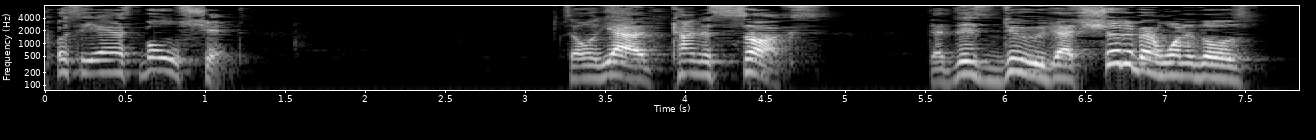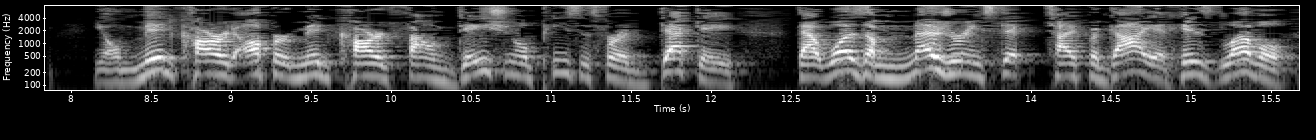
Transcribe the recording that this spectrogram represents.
pussy ass bullshit. So yeah, it kind of sucks that this dude that should have been one of those, you know, mid card, upper mid card foundational pieces for a decade, that was a measuring stick type of guy at his level,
